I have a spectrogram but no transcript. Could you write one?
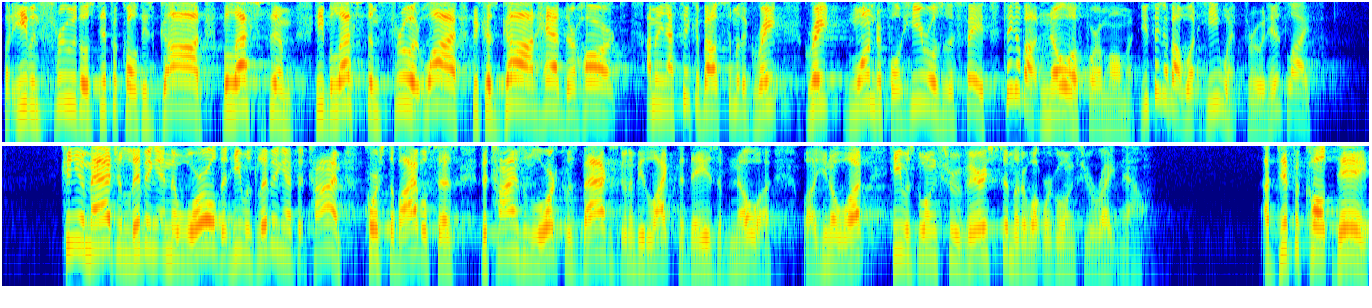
But even through those difficulties, God blessed them. He blessed them through it. Why? Because God had their heart. I mean, I think about some of the great, great, wonderful heroes of the faith. Think about Noah for a moment. You think about what he went through in his life. Can you imagine living in the world that he was living in at the time? Of course, the Bible says the times when the Lord comes back is going to be like the days of Noah. Well, you know what? He was going through very similar to what we're going through right now a difficult day.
